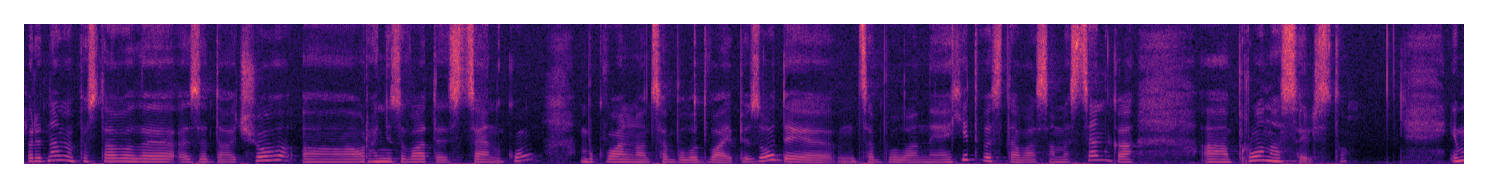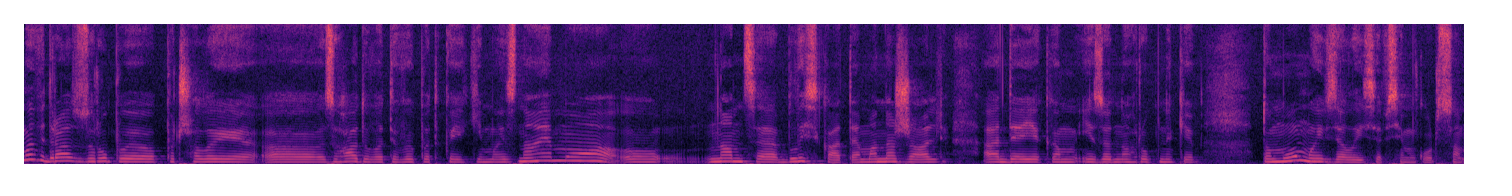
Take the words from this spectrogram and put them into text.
Перед нами поставили задачу е, організувати сценку. Буквально це було два епізоди. Це була не агіт-вистава, а саме сценка про насильство. І ми відразу з групою почали е, згадувати випадки, які ми знаємо. Е, Нам це близька тема, на жаль, е, деяким із одногрупників. Тому ми взялися всім курсом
